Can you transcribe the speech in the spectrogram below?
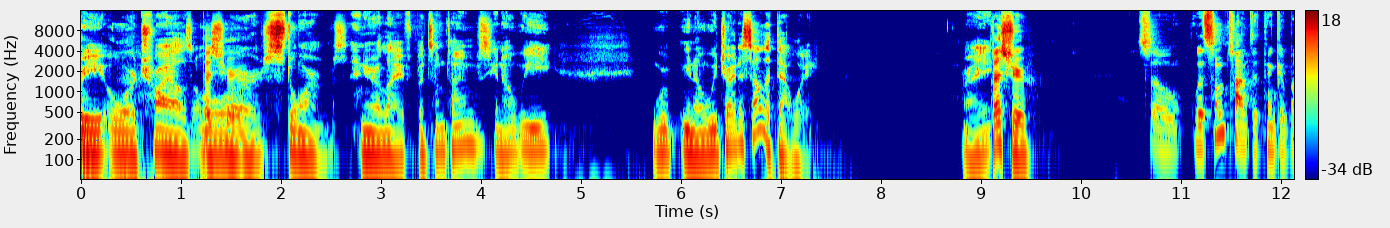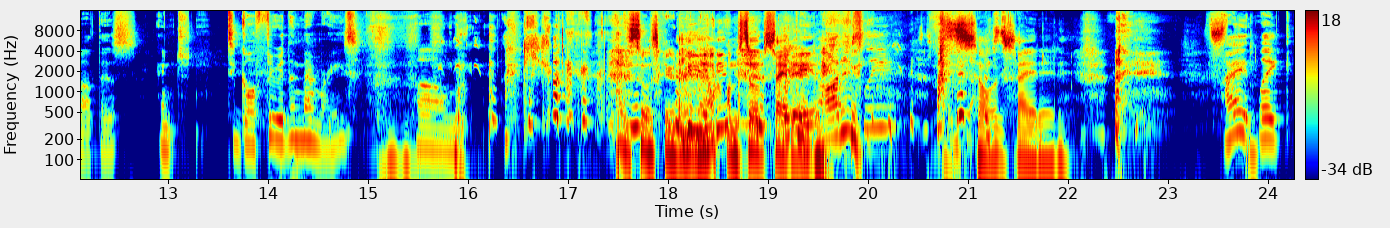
misery or trials That's or true. storms in your life but sometimes you know we we you know we try to sell it that way right That's true. So with some time to think about this and t- to go through the memories. Um, i'm so scared right now I'm so excited. okay, honestly, so excited. I like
